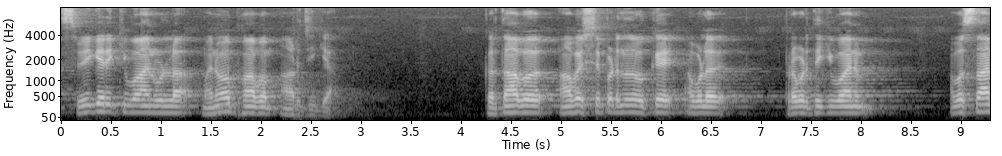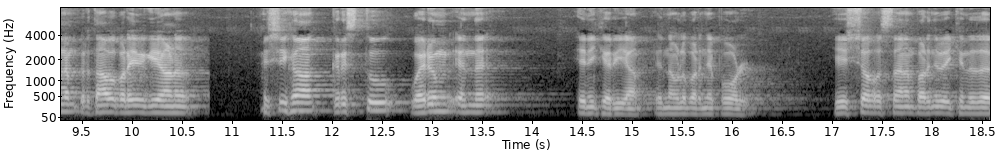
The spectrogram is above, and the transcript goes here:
സ്വീകരിക്കുവാനുള്ള മനോഭാവം ആർജിക്കാം. കർത്താവ് ആവശ്യപ്പെടുന്നതൊക്കെ അവൾ പ്രവർത്തിക്കുവാനും അവസാനം കർത്താവ് പറയുകയാണ് മിശിഹ ക്രിസ്തു വരും എന്ന് എനിക്കറിയാം എന്നവൾ പറഞ്ഞപ്പോൾ ഈശോ അവസാനം പറഞ്ഞു വയ്ക്കുന്നത്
